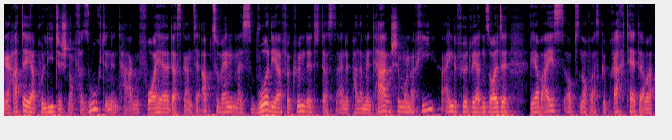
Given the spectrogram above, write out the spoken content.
Er hatte ja politisch noch versucht, in den Tagen vorher das Ganze abzuwenden. Es wurde ja verkündet, dass eine parlamentarische Monarchie eingeführt werden sollte. Wer weiß, ob es noch was gebracht hätte, aber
